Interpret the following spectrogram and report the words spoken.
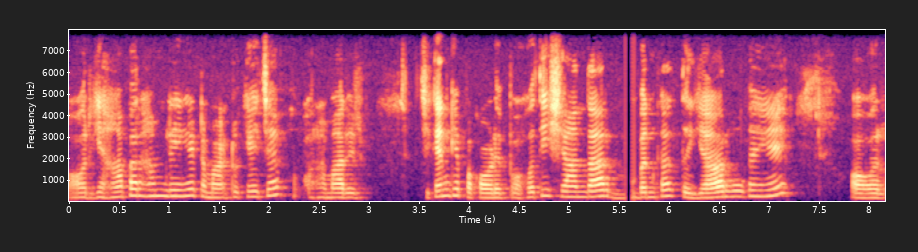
और यहाँ पर हम लेंगे टमाटो केचप और हमारे चिकन के पकौड़े बहुत ही शानदार बनकर तैयार हो गए हैं और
